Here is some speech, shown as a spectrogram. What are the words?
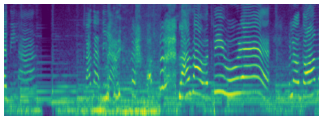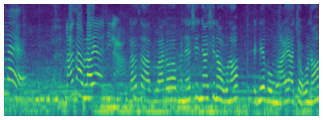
လဲတီးလားလာစာတီးလားလာစာမတီးဘူးတဲ့ဘယ်လိုသွားမလဲ လာစာဘယ်လောက်ရလဲတီးလားလာစာသူကတော့မနေ့ရှင်းညရှင်းတော့ဘောနော်ဒီနေ့ကို900ကျော်ဘောနော်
